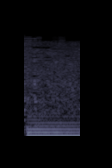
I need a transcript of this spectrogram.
嗯。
